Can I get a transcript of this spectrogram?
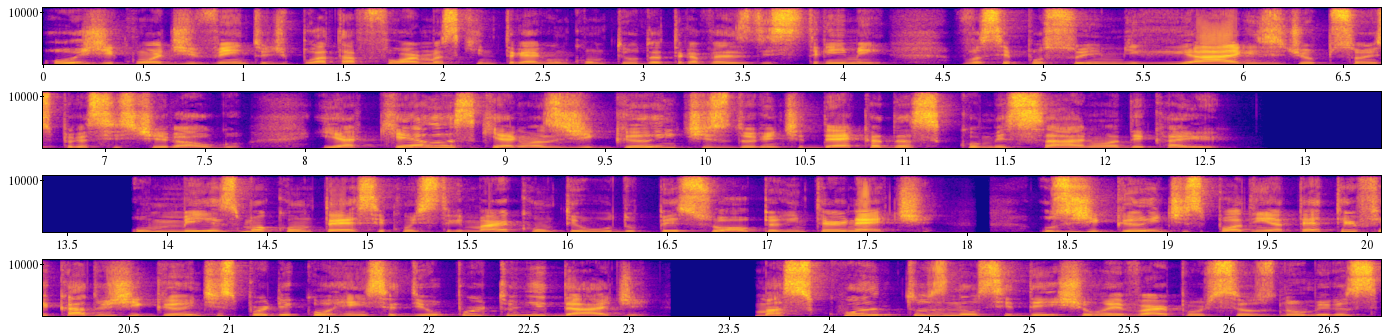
Hoje, com o advento de plataformas que entregam conteúdo através de streaming, você possui milhares de opções para assistir algo, e aquelas que eram as gigantes durante décadas começaram a decair. O mesmo acontece com streamar conteúdo pessoal pela internet. Os gigantes podem até ter ficado gigantes por decorrência de oportunidade, mas quantos não se deixam levar por seus números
